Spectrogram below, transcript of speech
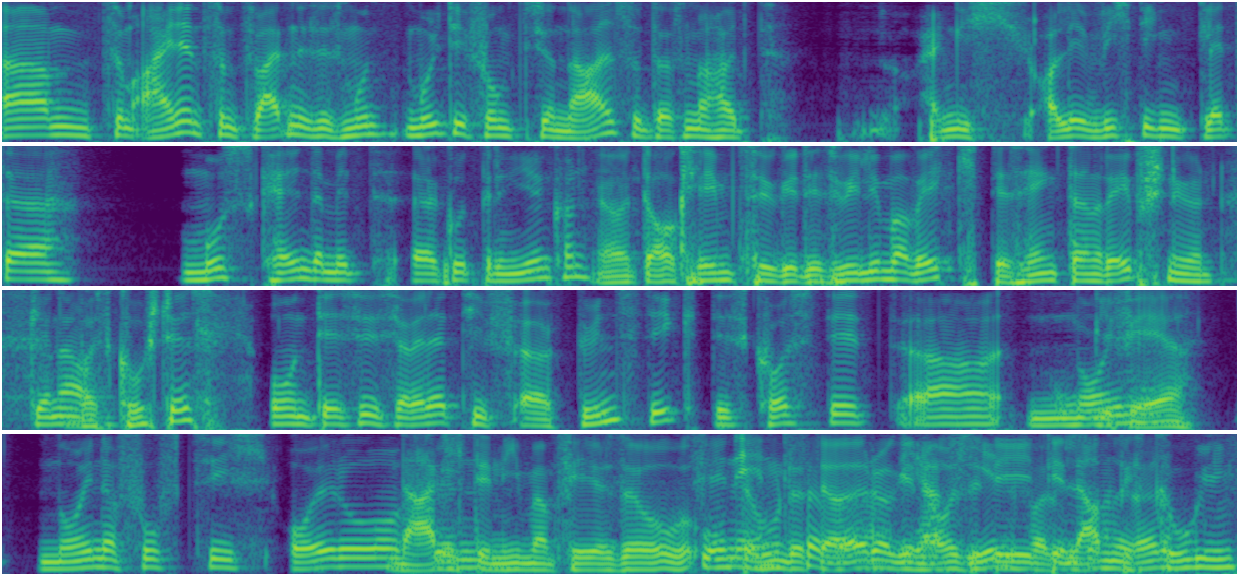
Ähm, zum einen, zum zweiten ist es multifunktional, sodass man halt eigentlich alle wichtigen Kletter Muskeln damit äh, gut trainieren kann. Ja, und da Klimmzüge, das will immer weg. Das hängt an Rebschnüren. Genau. Was kostet das? Und das ist relativ äh, günstig. Das kostet äh, ungefähr 59 Euro. Nagelt dir niemand für so für unter 100 Euro, genauso ja, die, die Lapis-Kugeln.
